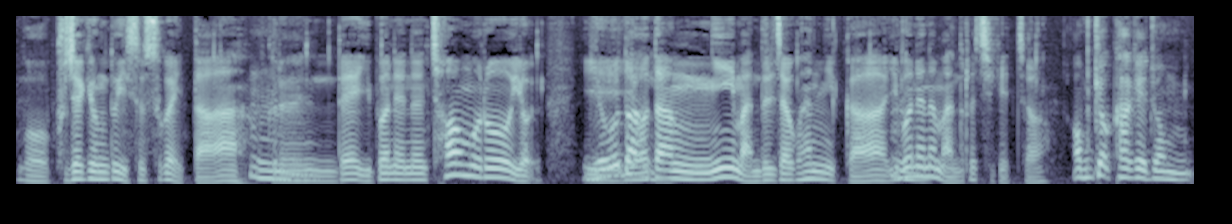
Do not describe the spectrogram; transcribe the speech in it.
뭐 부작용도 있을 수가 있다. 음. 그런데 이번에는 처음으로 여, 이 여당이. 여당이 만들자고 하니까 이번에는 만들어지겠죠. 엄격하게 좀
